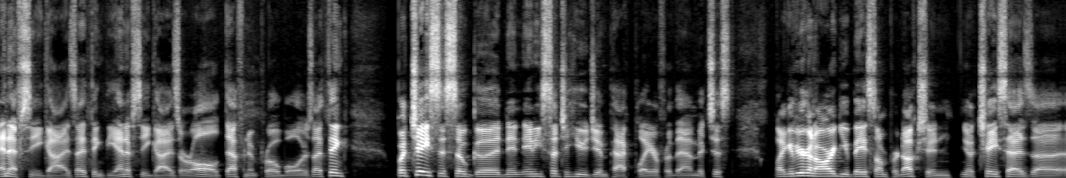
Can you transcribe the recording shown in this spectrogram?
NFC guys. I think the NFC guys are all definite Pro Bowlers. I think, but Chase is so good and, and he's such a huge impact player for them. It's just like if you're going to argue based on production, you know, Chase has uh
